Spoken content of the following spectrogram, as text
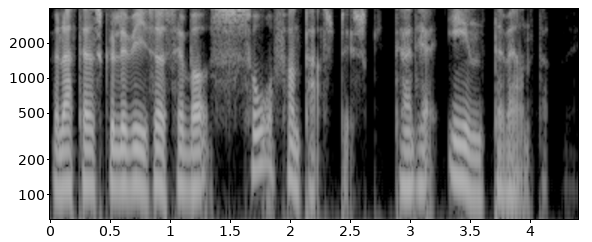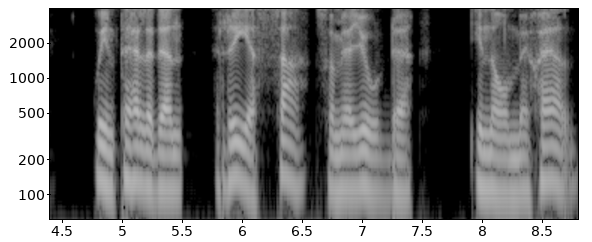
men att den skulle visa sig vara så fantastisk, det hade jag inte väntat mig. Och inte heller den resa som jag gjorde inom mig själv.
